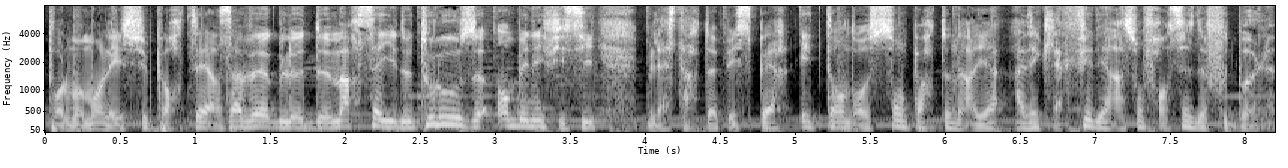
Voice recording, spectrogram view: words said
Pour le moment, les supporters aveugles de Marseille et de Toulouse en bénéficient, mais la start-up espère étendre son partenariat avec la Fédération française de football.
